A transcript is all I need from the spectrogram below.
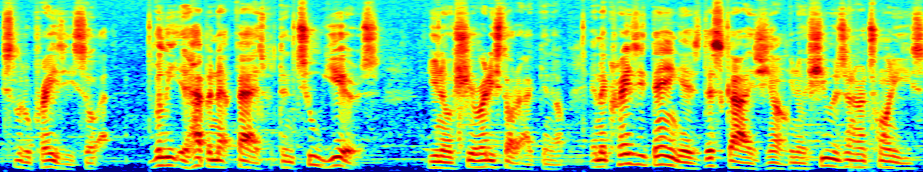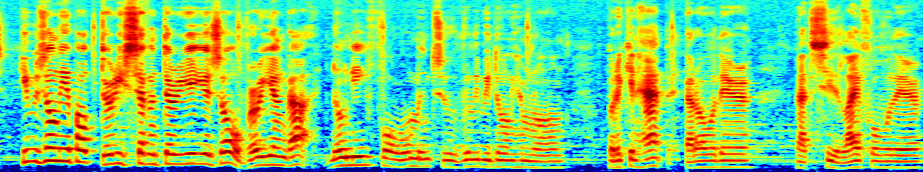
it's a little crazy. So really, it happened that fast. Within two years, you know, she already started acting up. And the crazy thing is, this guy's young. You know, she was in her 20s. He was only about 37, 38 years old. Very young guy. No need for a woman to really be doing him wrong. But it can happen. Got over there, got to see the life over there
